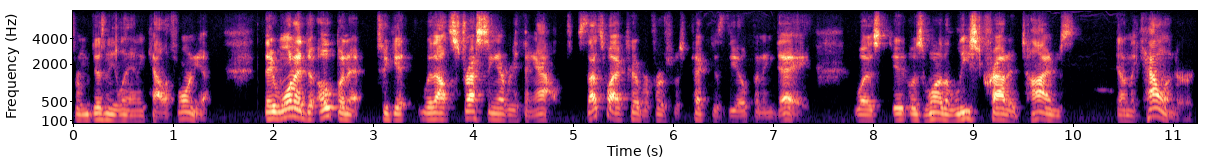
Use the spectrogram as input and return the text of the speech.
from Disneyland in California. They wanted to open it to get without stressing everything out. So that's why October 1st was picked as the opening day. Was it was one of the least crowded times on the calendar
